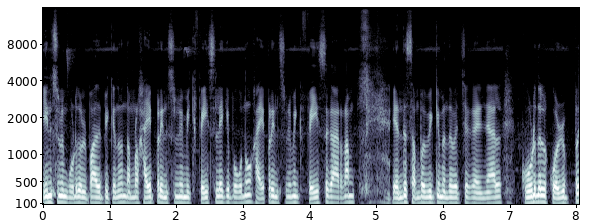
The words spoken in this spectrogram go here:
ഇൻസുലിൻ കൂടുതൽ ഉൽപ്പാദിപ്പിക്കുന്നു നമ്മൾ ഹൈപ്പർ ഇൻസുലിമിക് ഫേസിലേക്ക് പോകുന്നു. ഹൈപ്പർ ഇൻസുലിമിക് ഫേസ് കാരണം എന്ത് സംഭവിക്കുമെന്ന് വെച്ച് കഴിഞ്ഞാൽ കൂടുതൽ കൊഴുപ്പ്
